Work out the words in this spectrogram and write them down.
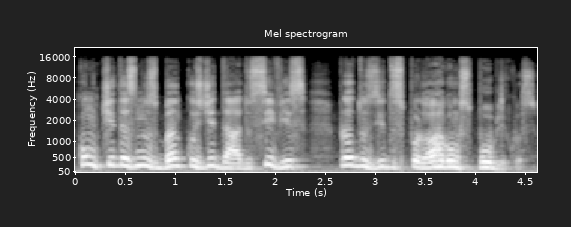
contidas nos bancos de dados civis produzidos por órgãos públicos.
